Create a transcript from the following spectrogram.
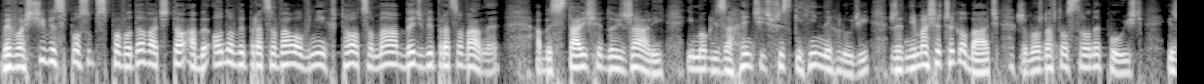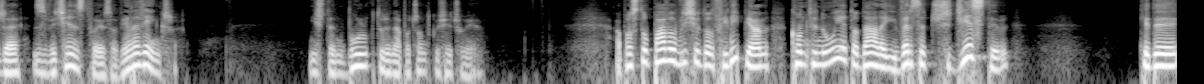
we właściwy sposób spowodować to, aby ono wypracowało w nich to, co ma być wypracowane, aby stali się dojrzali i mogli zachęcić wszystkich innych ludzi, że nie ma się czego bać, że można w tą stronę pójść i że zwycięstwo jest o wiele większe niż ten ból, który na początku się czuje. Apostoł Paweł w liście do Filipian kontynuuje to dalej i werset 30, kiedy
